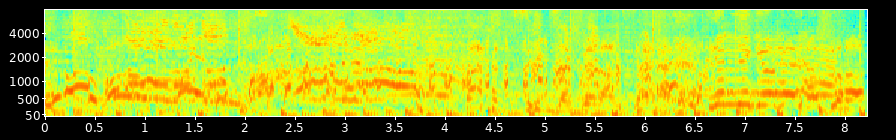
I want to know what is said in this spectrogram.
Oh, oh, Seems a bit unfair. I didn't think you were going that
